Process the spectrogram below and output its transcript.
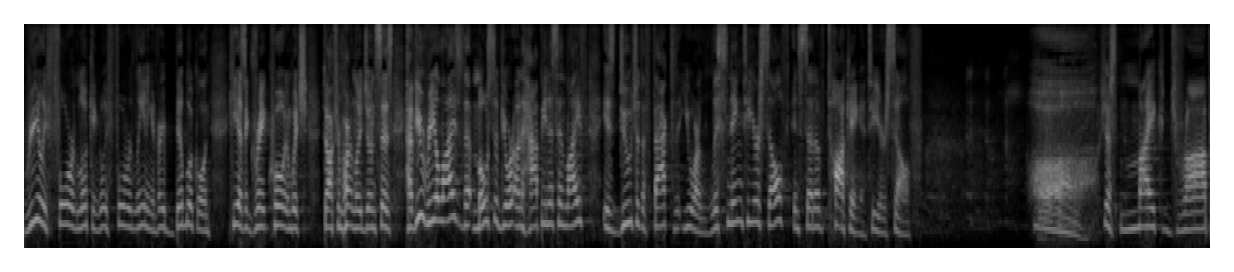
really forward looking, really forward leaning, and very biblical. And he has a great quote in which Dr. Martyn Lloyd-Jones says, Have you realized that most of your unhappiness in life is due to the fact that you are listening to yourself instead of talking to yourself? Oh, just mic drop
